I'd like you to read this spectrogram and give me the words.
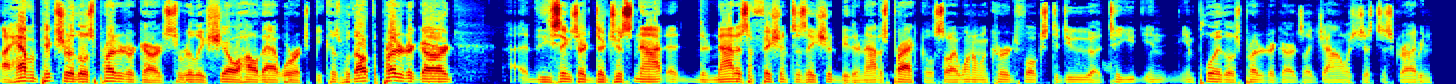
uh, have a picture of those predator guards to really show how that works. Because without the predator guard, uh, these things are they're just not uh, they're not as efficient as they should be. They're not as practical. So I want to encourage folks to do uh, to in, employ those predator guards like John was just describing.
